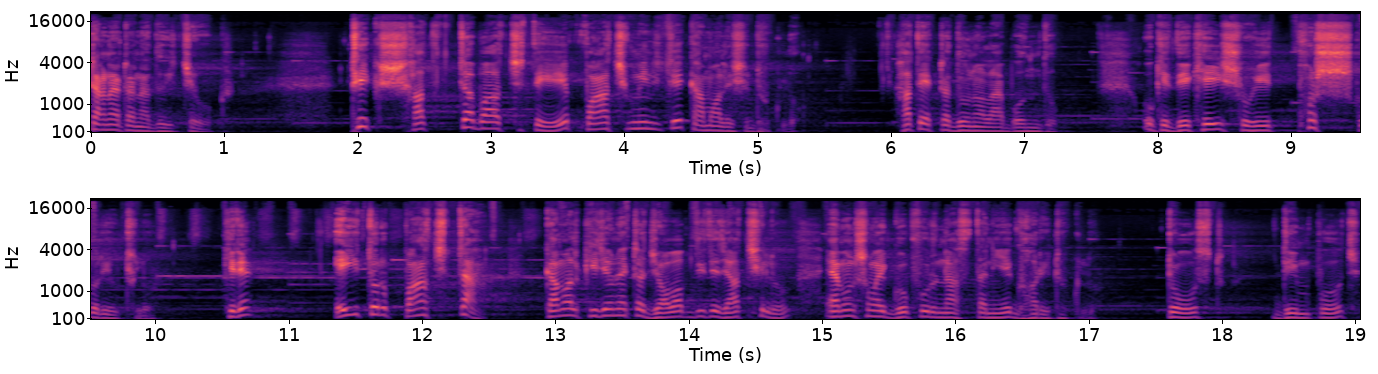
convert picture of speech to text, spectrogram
টানা টানা দুই চোখ। ঠিক সাতটা বাজতে পাঁচ মিনিটে কামাল এসে ঢুকলো। হাতে একটা দোনালা বন্দুক। ওকে দেখেই শহীদ ফস করে উঠল। কিরে, এই তোর পাঁচটা? কামাল কি যেন একটা জবাব দিতে যাচ্ছিল, এমন সময় গফুর নাস্তা নিয়ে ঘরে ঢুকলো। টোস্ট ডিমপোচ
